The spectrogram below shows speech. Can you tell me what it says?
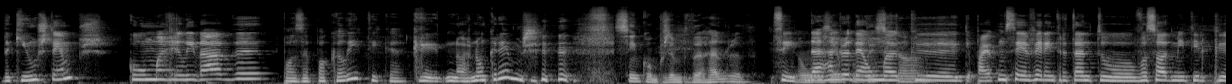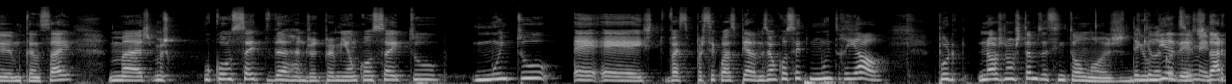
daqui a uns tempos com uma realidade pós-apocalíptica que nós não queremos. Sim, como por exemplo The Hundred. Sim, é um The Hundred é uma que, que pá, eu comecei a ver, entretanto, vou só admitir que me cansei, mas, mas o conceito de The Hundred para mim é um conceito muito. É, é, isto vai parecer quase piada, mas é um conceito muito real porque nós não estamos assim tão longe de um dia destes dar,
